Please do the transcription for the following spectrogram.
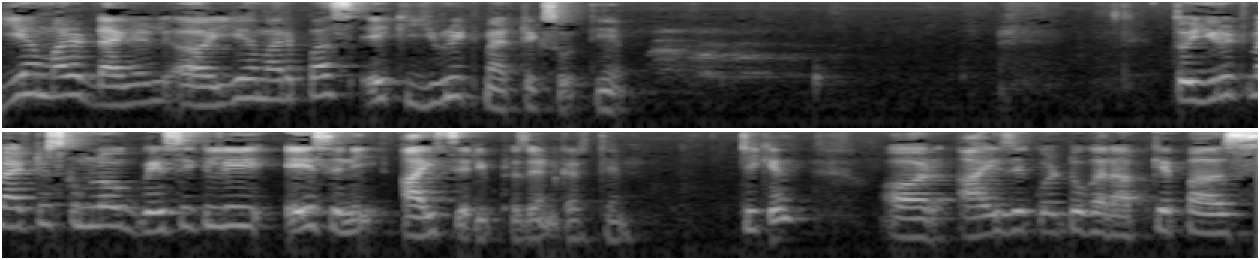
ये हमारा डायगनल ये हमारे पास एक यूनिट मैट्रिक्स होती है। तो यूनिट मैट्रिक्स को हम लोग बेसिकली ए से नहीं आई से रिप्रेजेंट करते हैं, ठीक है? और आई इज़ इक्वल टू अगर आपके पास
